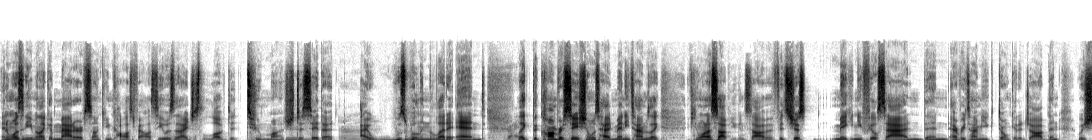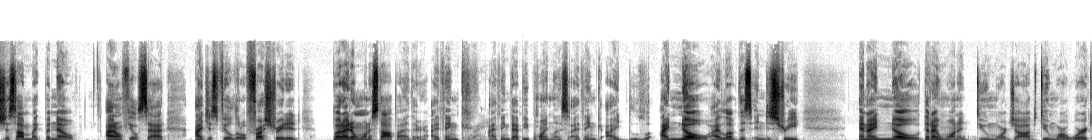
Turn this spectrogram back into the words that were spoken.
And it wasn't even like a matter of sunken cost fallacy. It was that I just loved it too much to say that mm-hmm. I was willing to let it end. Right. Like the conversation was had many times. Like if you want to stop, you can stop. If it's just making you feel sad, then every time you don't get a job, then we should just stop. I'm like, but no, I don't feel sad. I just feel a little frustrated. But I don't want to stop either. I think Right. I think that'd be pointless. I think I I know I love this industry and I know that I want to do more jobs, do more work,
